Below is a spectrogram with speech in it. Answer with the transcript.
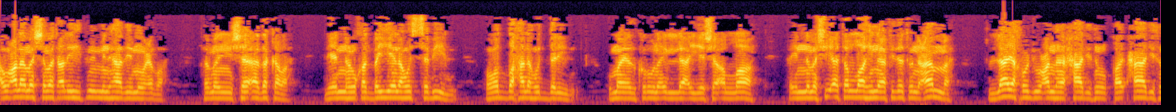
أو على ما اشتمت عليه من هذه الموعظة. فمن شاء ذكره لأنه قد بين له السبيل ووضح له الدليل وما يذكرون إلا أن يشاء الله. فإن مشيئة الله نافذة عامة لا يخرج عنها حادث, حادث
